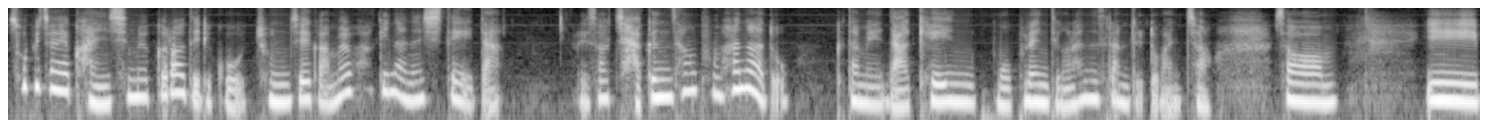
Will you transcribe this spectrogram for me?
소비자의 관심을 끌어들이고 존재감을 확인하는 시대이다. 그래서 작은 상품 하나도 그다음에 나 개인 뭐 브랜딩을 하는 사람들도 많죠. 그래서 이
